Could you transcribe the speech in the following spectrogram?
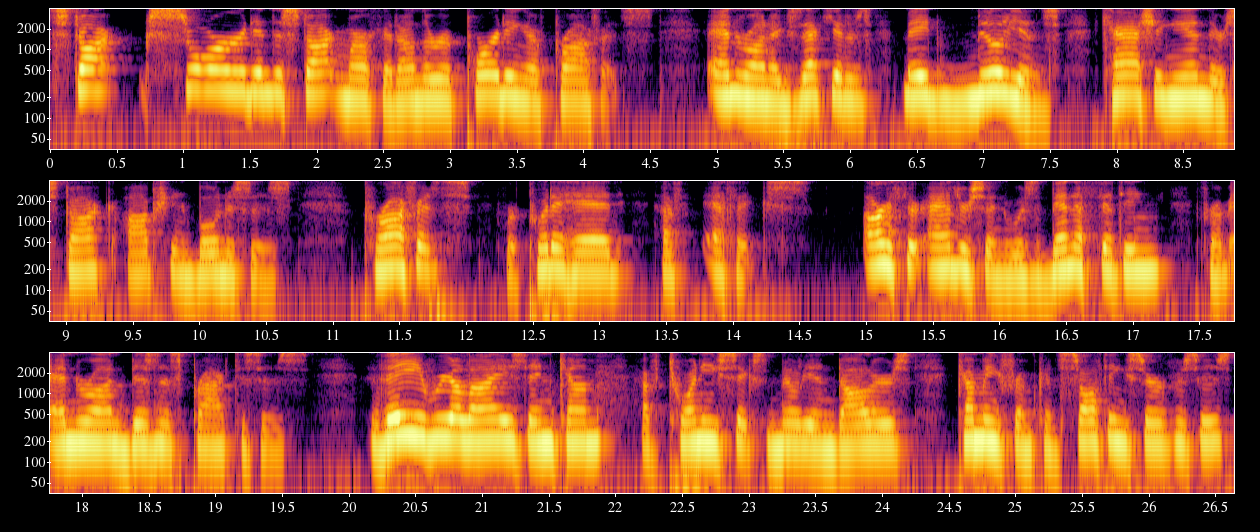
stock soared in the stock market on the reporting of profits. Enron executives made millions cashing in their stock option bonuses. Profits were put ahead of ethics. Arthur Andersen was benefiting from Enron business practices. They realized income of $26 million coming from consulting services,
